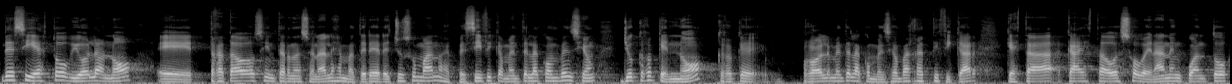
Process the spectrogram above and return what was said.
de si esto viola o no eh, tratados internacionales en materia de derechos humanos, específicamente la Convención. Yo creo que no, creo que probablemente la Convención va a ratificar que está, cada Estado es soberano en cuanto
